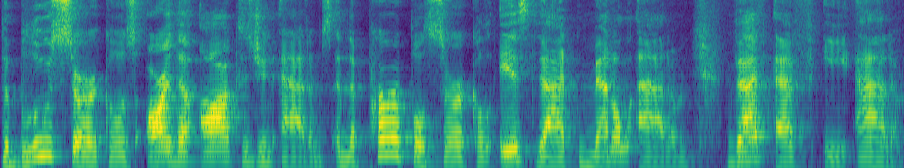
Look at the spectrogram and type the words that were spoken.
the blue circles are the oxygen atoms, and the purple circle is that metal atom, that Fe atom.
